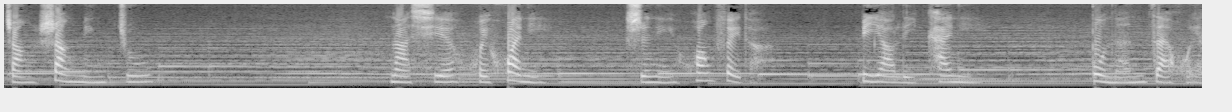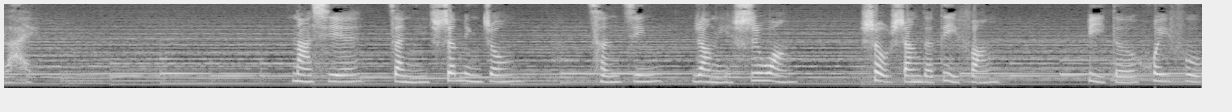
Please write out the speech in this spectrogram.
掌上明珠。那些毁坏你、使你荒废的，必要离开你，不能再回来。那些在你生命中曾经让你失望、受伤的地方，必得恢复，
